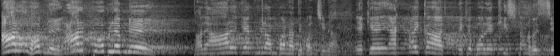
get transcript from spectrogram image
আর অভাব নেই, আর প্রবলেম নেই। তাহলে আর একে গুলাম বানাতে পারছি না। একে একটাই কাজ, একে বলে খ্রিস্টান হচ্ছে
